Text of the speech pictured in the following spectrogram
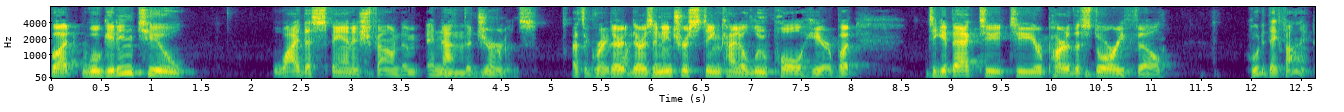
But we'll get into why the Spanish found him and not mm-hmm. the Germans. That's a great there, There's an interesting kind of loophole here. But to get back to, to your part of the story, Phil, who did they find?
